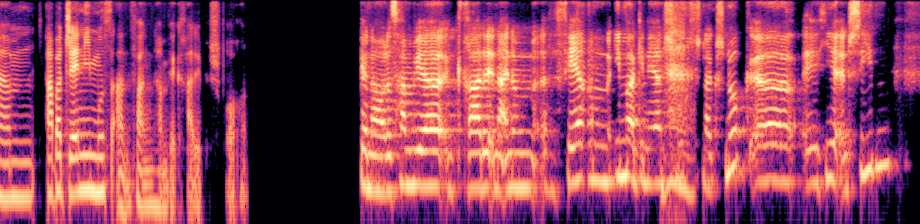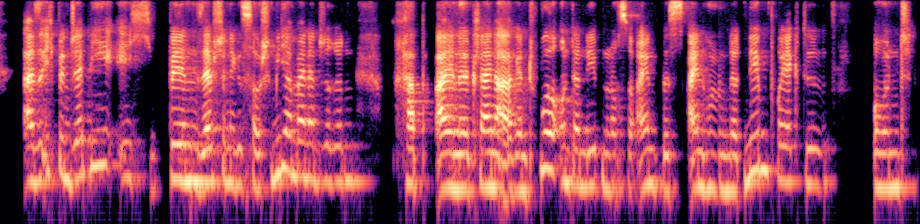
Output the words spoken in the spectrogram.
Ähm, aber Jenny muss anfangen, haben wir gerade besprochen. Genau, das haben wir gerade in einem fairen, imaginären Schnack, Schnuck äh, hier entschieden. Also ich bin Jenny, ich bin selbstständige Social Media Managerin, habe eine kleine Agentur und daneben noch so ein bis 100 Nebenprojekte und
